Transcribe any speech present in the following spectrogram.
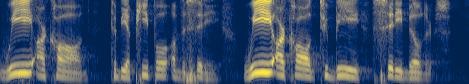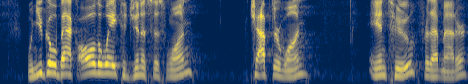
We are called to be a people of the city. We are called to be city builders. When you go back all the way to Genesis 1, chapter 1, and 2, for that matter,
